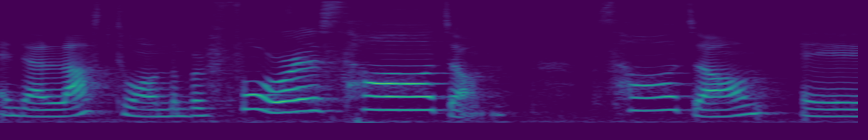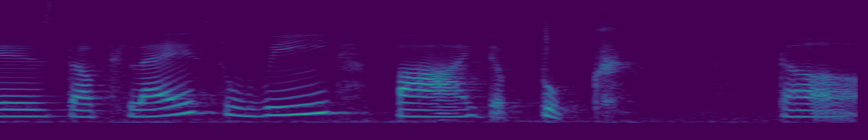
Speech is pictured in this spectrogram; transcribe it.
And the last one, number four, 서점. 서점 is the place we buy the book. The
